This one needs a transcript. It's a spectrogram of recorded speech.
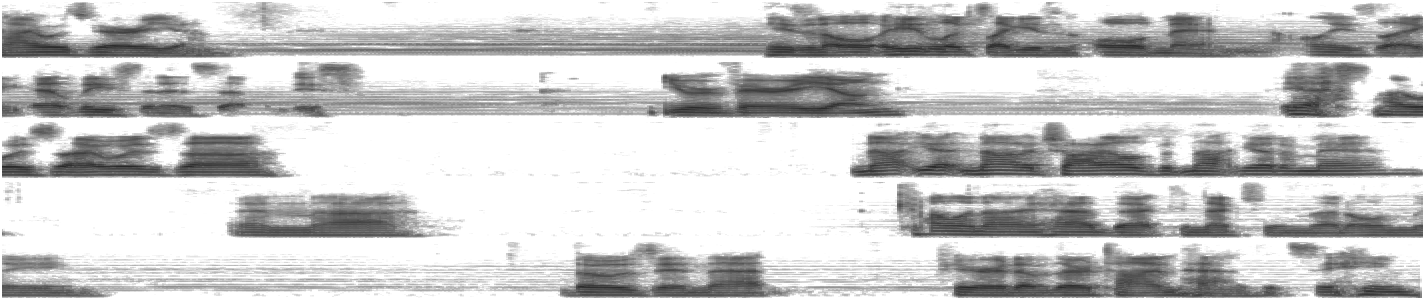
I was very young. He's an old. He looks like he's an old man now. He's like at least in his seventies. You were very young. Yes, I was. I was uh, not yet not a child, but not yet a man. And uh, Cal and I had that connection that only those in that period of their time have. It seems.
